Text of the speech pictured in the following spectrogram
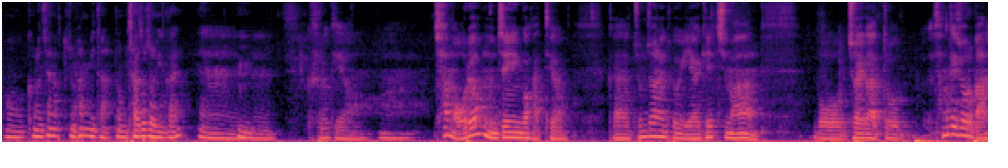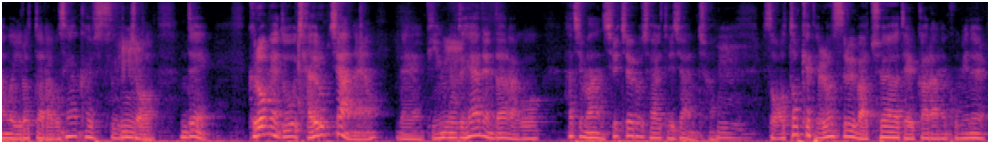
뭐 그런 생각도 좀 합니다. 너무 자조적인가요? 네. 음, 음. 그러게요. 아, 참 어려운 문제인 것 같아요. 그러니까 좀 전에도 이야기했지만 뭐 저희가 또 상대적으로 많은 걸 잃었다라고 생각할 수 음. 있죠. 근데 그럼에도 자유롭지 않아요. 네, 비행 모드 음. 해야 된다라고 하지만 실제로 잘 되지 않죠. 음. 그래서 어떻게 밸런스를 맞춰야 될까라는 고민을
